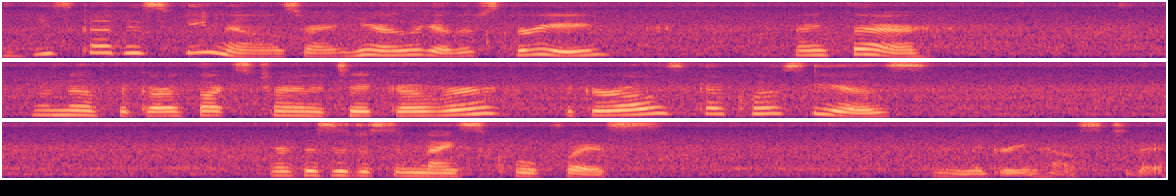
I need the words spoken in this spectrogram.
And he's got his females right here. Look at there's three right there. I don't know if the Garthok's trying to take over the girls. Look how close he is. Or this is just a nice, cool place in the greenhouse today.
